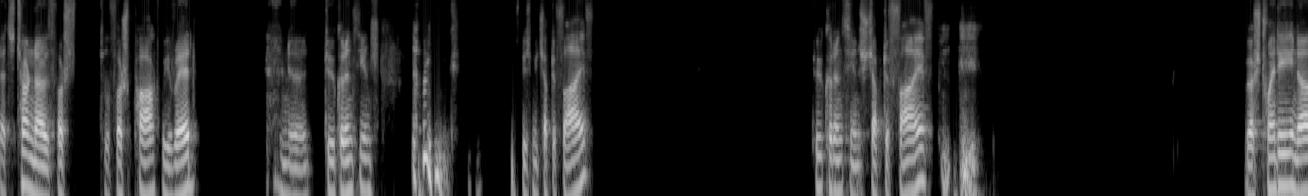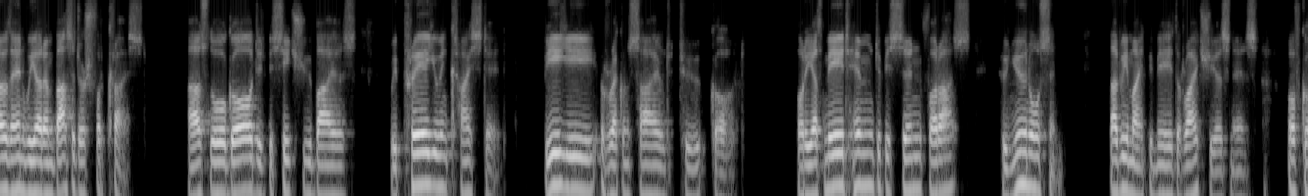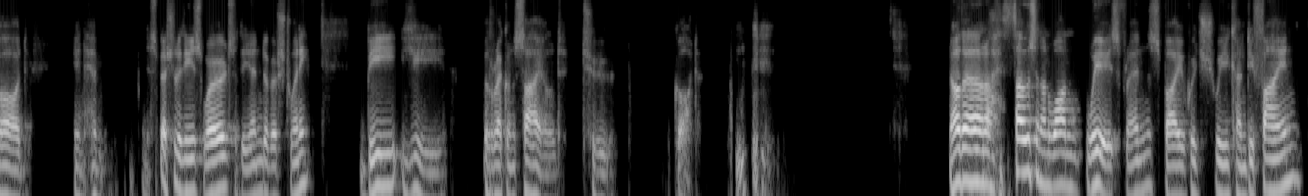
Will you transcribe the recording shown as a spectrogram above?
Let's turn now first to the first part we read in uh, 2 Corinthians, excuse me, chapter 5. 2 Corinthians chapter 5. Verse 20 Now then, we are ambassadors for Christ, as though God did beseech you by us. We pray you in Christ's stead be ye reconciled to God. For he hath made him to be sin for us who knew no sin, that we might be made the righteousness of God in him. And especially these words at the end of verse 20 Be ye reconciled to God. Now, there are a thousand and one ways, friends, by which we can define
